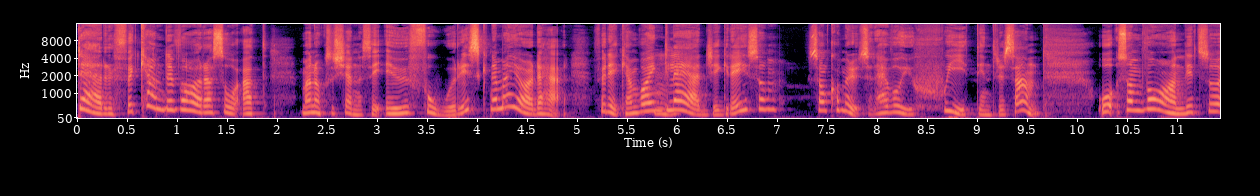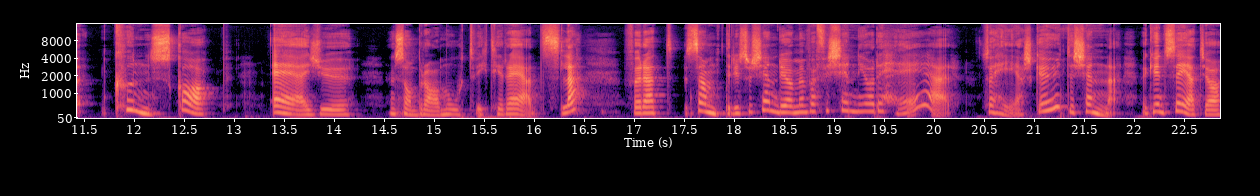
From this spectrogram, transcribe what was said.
därför kan det vara så att man också känner sig euforisk när man gör det här. För det kan vara en mm. glädjegrej som, som kommer ut. Så det här var ju skitintressant. Och som vanligt så kunskap är ju en sån bra motvikt till rädsla. För att samtidigt så kände jag, men varför känner jag det här? Så här ska jag ju inte känna. Jag kan inte säga att jag,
